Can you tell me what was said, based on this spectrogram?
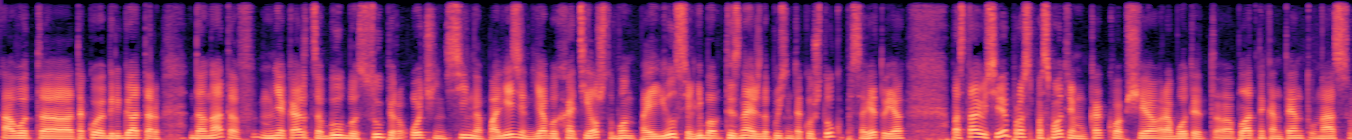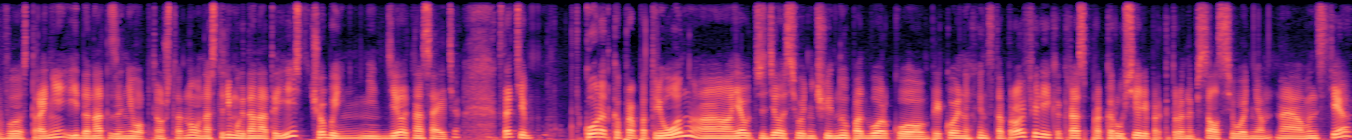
А вот э, такой агрегатор донатов, мне кажется, был бы супер, очень сильно полезен. Я бы хотел, чтобы он появился. Либо ты знаешь, допустим, такую штуку, посоветую, я поставлю себе, просто посмотрим, как вообще работает э, платный контент у нас в стране и донаты за него. Потому что, ну, на стримах донаты есть, что бы не делать на сайте. Кстати, Коротко про Patreon. А, я вот сделал сегодня очередную подборку прикольных инста-профилей, как раз про карусели, про которые написал сегодня а, в инсте.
